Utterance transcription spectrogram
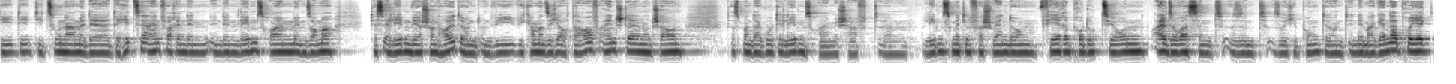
die, die, die Zunahme der, der Hitze einfach in den, in den Lebensräumen im Sommer, das erleben wir schon heute. Und, und wie, wie kann man sich auch darauf einstellen und schauen, dass man da gute Lebensräume schafft. Ähm, Lebensmittelverschwendung, faire Produktion, all sowas sind, sind solche Punkte. Und in dem Agenda-Projekt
